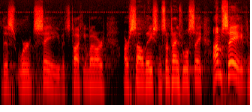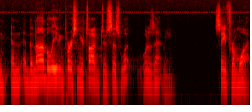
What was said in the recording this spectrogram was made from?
this word save, it's talking about our, our salvation. Sometimes we'll say, I'm saved, and, and, and the non believing person you're talking to says, what, what does that mean? Saved from what?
